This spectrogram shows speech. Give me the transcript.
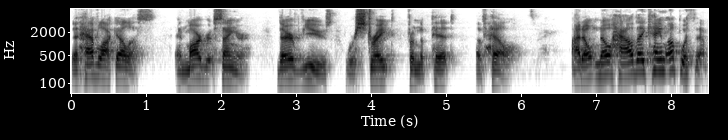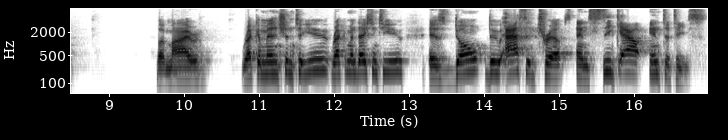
that Havelock Ellis and Margaret Sanger, their views were straight from the pit of hell. I don't know how they came up with them, but my recommendation to you, recommendation to you is don't do acid trips and seek out entities.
